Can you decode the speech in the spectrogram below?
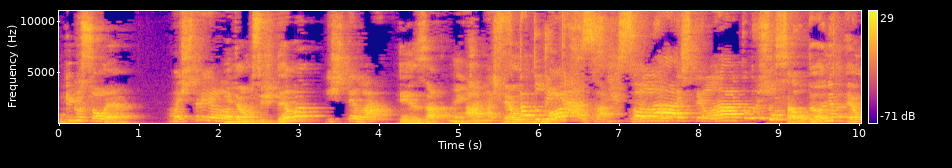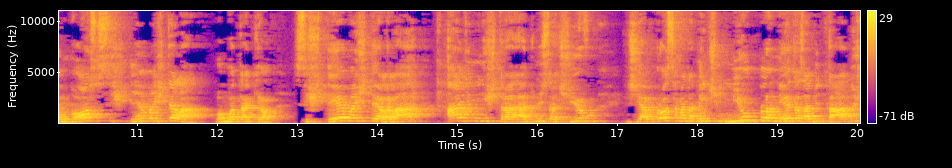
O que que o Sol é? Uma estrela. Então é um sistema... Estelar? Exatamente. Ah, mas é tá tudo em nosso casa. sistema- Solar, estelar, tudo junto. Satânia é o nosso sistema estelar. Vamos botar aqui, ó. Sistema estelar administra- administrativo de aproximadamente mil planetas habitados,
